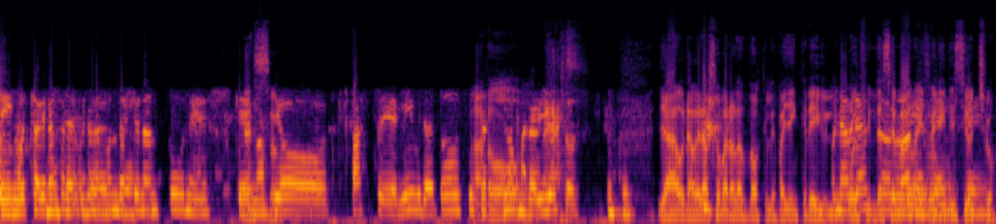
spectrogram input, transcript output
Sí, muchas gracias también a la Fundación Antunes, que nos dio pase libre a todos sus archivos maravillosos. ya, un abrazo para los dos, que les vaya increíble. Buen fin de semana y feliz 18.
